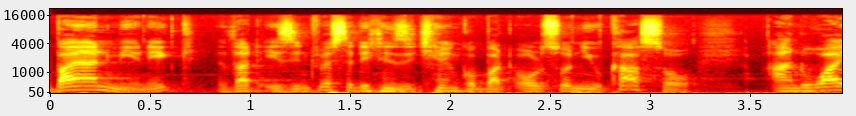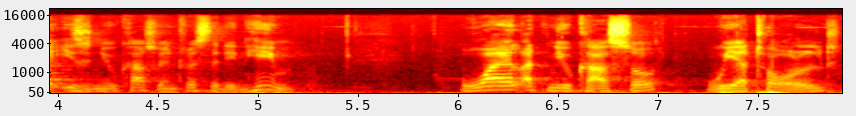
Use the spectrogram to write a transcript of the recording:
Bayern Munich that is interested in Zinchenko, but also Newcastle. And why is Newcastle interested in him? While at Newcastle, we are told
